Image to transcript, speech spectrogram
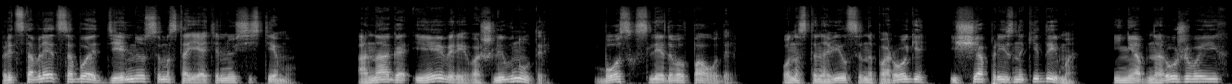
представляет собой отдельную самостоятельную систему. Анага и Эвери вошли внутрь. Босх следовал поодаль. Он остановился на пороге, ища признаки дыма, и не обнаруживая их,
